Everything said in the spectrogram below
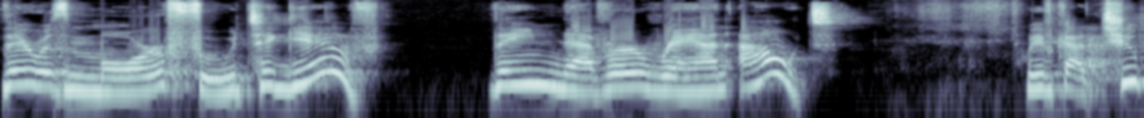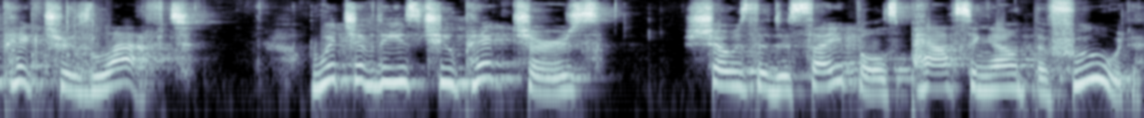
there was more food to give. They never ran out. We've got two pictures left. Which of these two pictures shows the disciples passing out the food?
